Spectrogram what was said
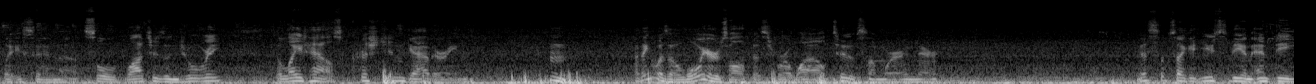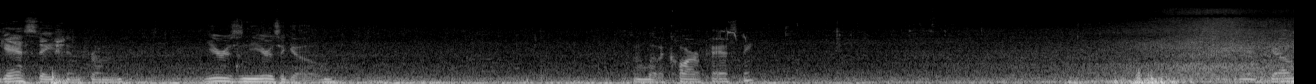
place and uh, sold watches and jewelry. The Lighthouse Christian Gathering. Hmm. I think it was a lawyer's office for a while too, somewhere in there. This looks like it used to be an empty gas station from years and years ago. I'm gonna let a car pass me. There you go.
